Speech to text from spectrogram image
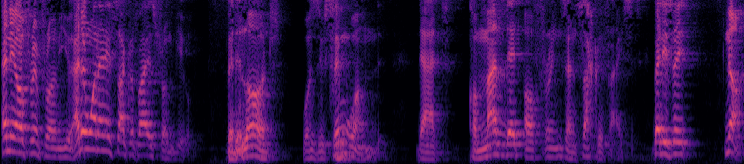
any offering from you. I don't want any sacrifice from you. But the Lord was the same one that commanded offerings and sacrifices. But he said, No,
